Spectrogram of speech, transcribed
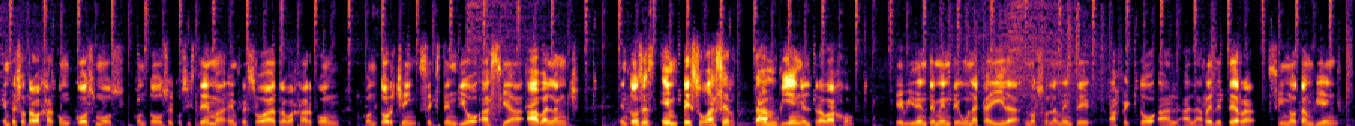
empezó a trabajar con Cosmos, con todo su ecosistema, empezó a trabajar con, con Torchain, se extendió hacia Avalanche. Entonces empezó a hacer tan bien el trabajo evidentemente una caída no solamente afectó a la red de Terra, sino también, eh,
